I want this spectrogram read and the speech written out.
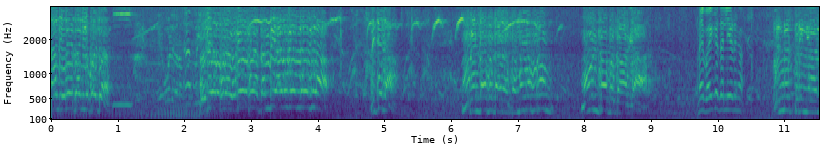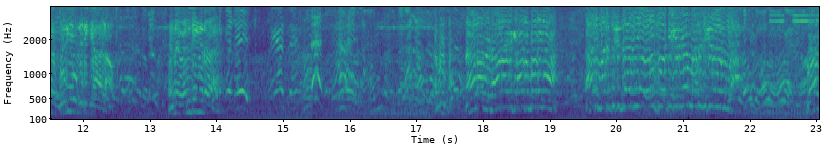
தாண்டி வெளியே தாண்டி போட்டு. தம்பி யாரும்? நிக்கலாம். இரண்டாவதாக சமயபுரம். மூன்றாவதாக பைக்கை தள்ளி எடுங்க. சின்ன திருஞானம் பெரிய திருஞானம் என்ன வெள்ளிங்கிற நாலாவது நாலாவது யாரும் பாருங்க. யாரும் மடிச்சுக்கிட்டு வருஷம் ஓட்டிக்கிறீங்க மடிச்சுக்கிறீங்களா வாக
